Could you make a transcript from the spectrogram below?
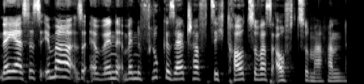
Naja, es ist immer, wenn, wenn eine Fluggesellschaft sich traut, sowas aufzumachen,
